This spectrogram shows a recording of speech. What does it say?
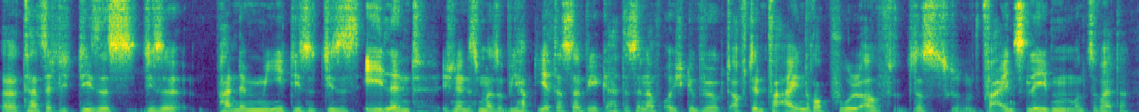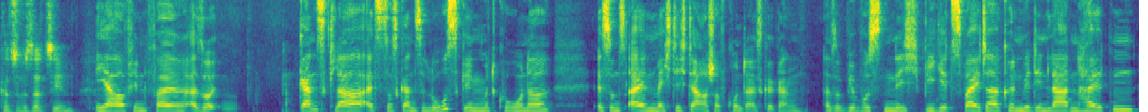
äh, tatsächlich dieses, diese Pandemie, diese, dieses Elend, ich nenne es mal so, wie habt ihr das da, wie hat das denn auf euch gewirkt? Auf den Verein Rockpool, auf das Vereinsleben und so weiter? Kannst du was erzählen? Ja, auf jeden Fall. Also ganz klar, als das Ganze losging mit Corona, ist uns allen mächtig der Arsch auf Grundeis gegangen. Also wir wussten nicht, wie geht's weiter, können wir den Laden halten?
